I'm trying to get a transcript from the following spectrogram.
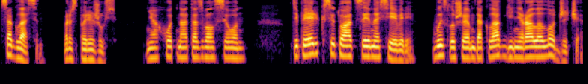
Согласен, распоряжусь, неохотно отозвался он. Теперь к ситуации на севере. Выслушаем доклад генерала Лоджича.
